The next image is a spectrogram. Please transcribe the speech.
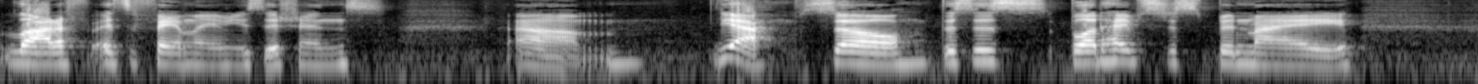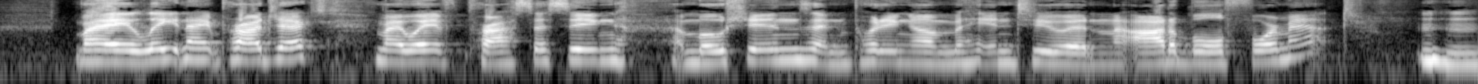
a lot of it's a family of musicians. Um, yeah, so this is Bloodhype's just been my my late night project, my way of processing emotions and putting them into an audible format. Mm-hmm.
